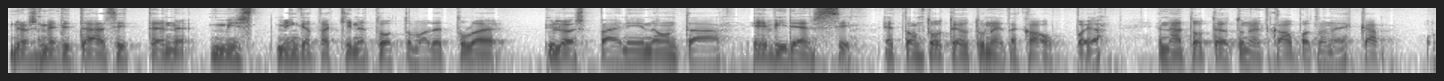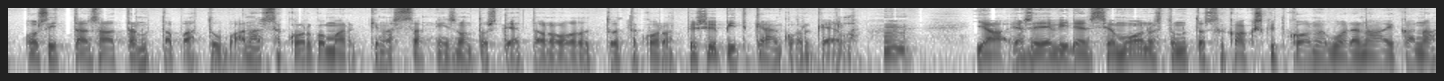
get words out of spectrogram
No jos mietitään sitten, mist, minkä takia ne tuottovaateet tulee ylöspäin, niin on tämä evidenssi, että on toteutuneita kauppoja. Ja nämä toteutuneet kaupat on ehkä osittain saattanut tapahtua vanhassa korkomarkkinassa niin sanotusti, että on oletettu, että korot pysyy pitkään korkealla. Hmm. Ja, ja se evidenssi on muodostunut tuossa 23 vuoden aikana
